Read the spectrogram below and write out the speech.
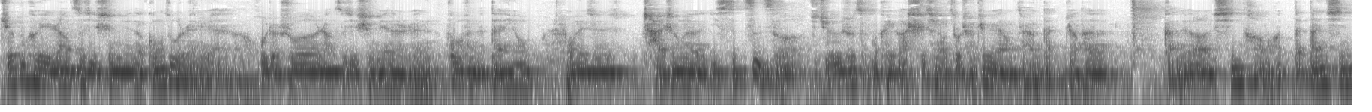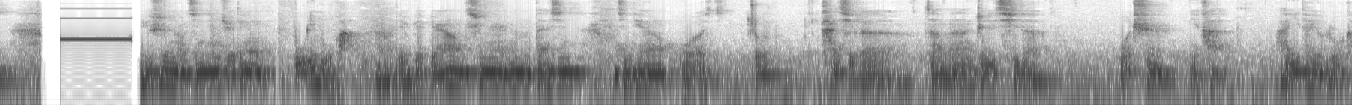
绝不可以让自己身边的工作人员，或者说让自己身边的人过分的担忧。我也是产生了一丝自责，就觉得说怎么可以把事情做成这个样子，让担让他感觉到了心疼和担担心。于是呢，我今天决定补一补吧，啊，也别别让身边人那么担心。今天我就开启了咱们这一期的我吃你看阿姨她有 look。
